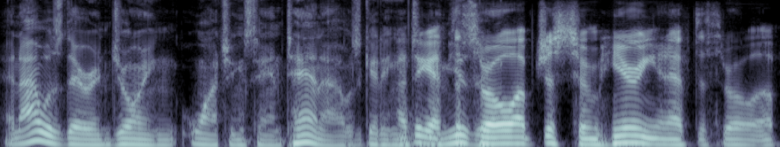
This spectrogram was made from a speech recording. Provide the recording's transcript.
And I was there enjoying watching Santana. I was getting I into think I have music. to throw up just from hearing it. I have to throw up.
